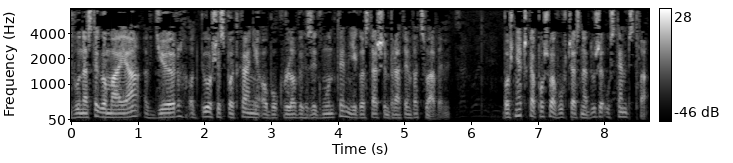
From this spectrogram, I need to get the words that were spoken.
12 maja w Dior odbyło się spotkanie obu królowych Zygmuntem i jego starszym bratem Wacławem. Bośniaczka poszła wówczas na duże ustępstwa,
